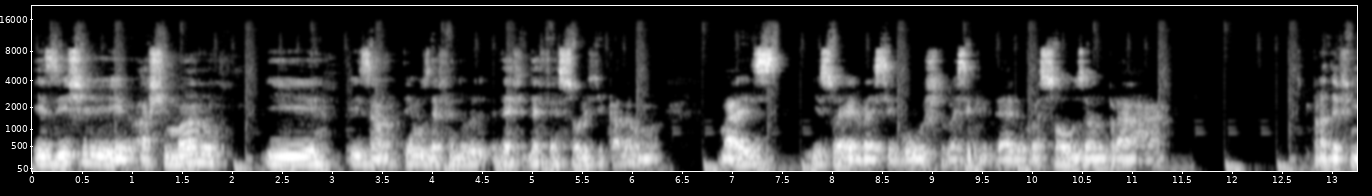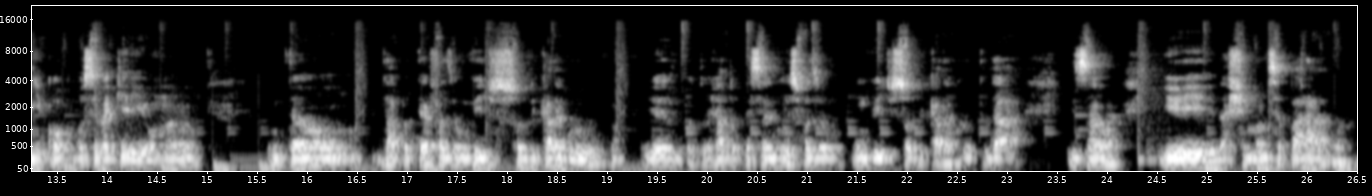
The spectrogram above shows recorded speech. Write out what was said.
existe a Shimano e Izan, temos defensores de cada uma, mas isso é, vai ser gosto, vai ser critério, vai só usando para para definir qual que você vai querer ou não. Então, dá para até fazer um vídeo sobre cada grupo. E eu já estou pensando nisso, fazer um vídeo sobre cada grupo da Izan e da Shimano separado.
